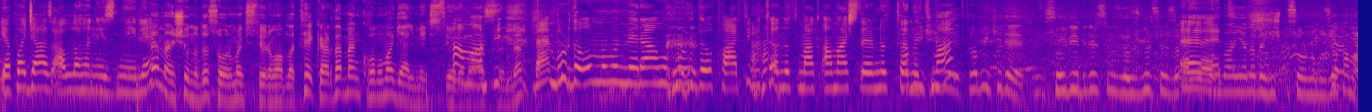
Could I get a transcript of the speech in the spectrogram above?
yapacağız Allah'ın izniyle. Hemen şunu da sormak istiyorum abla. Tekrardan ben konuma gelmek istiyorum Tamam. aslında. Ben burada olmamın meramı buydu. Partimi tanıtmak, amaçlarını Tabii ki tanıtmak. de, tabii ki de söyleyebilirsiniz özgürsünüz. Evet. Ondan yana da hiçbir sorunumuz yok ama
